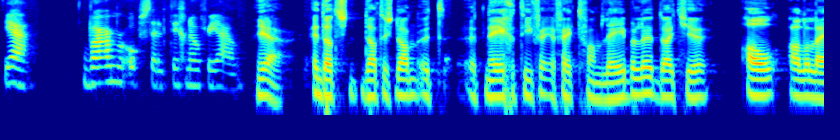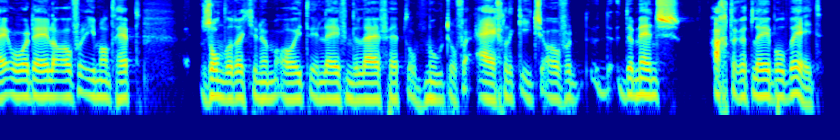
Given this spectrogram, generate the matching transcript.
ja, warmer opstellen tegenover jou. Ja, en dat is, dat is dan het, het negatieve effect van labelen, dat je al allerlei oordelen over iemand hebt, zonder dat je hem ooit in levende lijf hebt ontmoet, of eigenlijk iets over de mens achter het label weet.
